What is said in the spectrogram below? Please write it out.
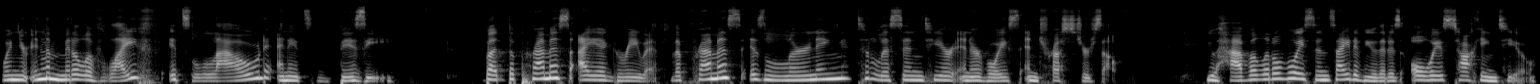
When you're in the middle of life, it's loud and it's busy. But the premise I agree with. The premise is learning to listen to your inner voice and trust yourself. You have a little voice inside of you that is always talking to you.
